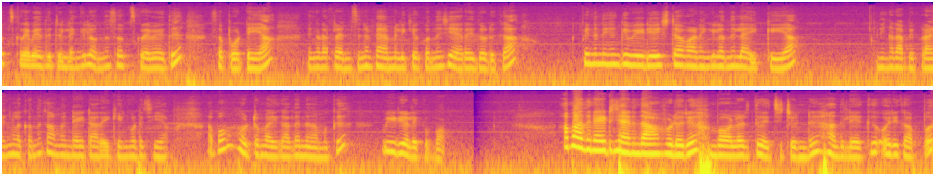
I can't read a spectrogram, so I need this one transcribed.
സബ്സ്ക്രൈബ് ചെയ്തിട്ടില്ലെങ്കിൽ ഒന്ന് സബ്സ്ക്രൈബ് ചെയ്ത് സപ്പോർട്ട് ചെയ്യുക. നിങ്ങളുടെ ഫ്രണ്ട്സിനും ഫാമിലിക്കൊക്കെ ഒന്ന് ഷെയർ ചെയ്ത് കൊടുക്കുക. പിന്നെ നിങ്ങൾക്ക് വീഡിയോ ഇഷ്ടമാണെങ്കിൽ ഒന്ന് ലൈക്ക് ചെയ്യുക. നിങ്ങളുടെ അഭിപ്രായങ്ങളൊക്കെ ഒന്ന് കമന്റായിട്ട് അറിയിക്കുകയും കൂടെ ചെയ്യാം. അപ്പം ഒട്ടും വൈകാതെ തന്നെ നമുക്ക് വീഡിയോയിലേക്ക് പോകാം അപ്പോൾ അതിനായിട്ട് ഞാനിതാ ഇവിടെ ഒരു ബോൾ എടുത്ത് വെച്ചിട്ടുണ്ട്. അതിലേക്ക് ഒരു കപ്പ്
